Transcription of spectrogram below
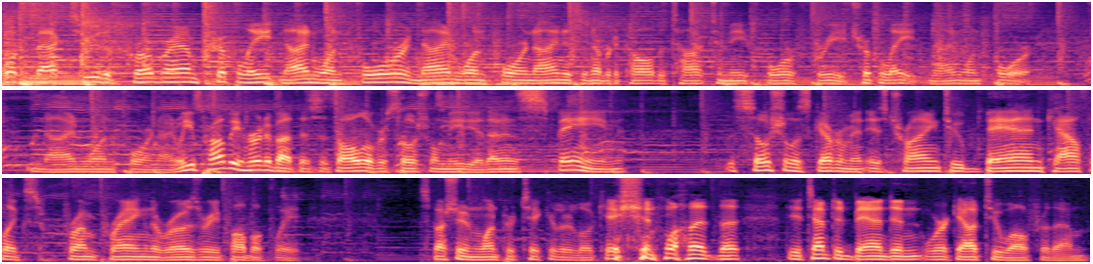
Welcome back to the program. 888-914-9149 is the number to call to talk to me for free. 888-914-9149. Well, you probably heard about this. It's all over social media that in Spain, the socialist government is trying to ban Catholics from praying the rosary publicly, especially in one particular location. well, the, the attempted ban didn't work out too well for them.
